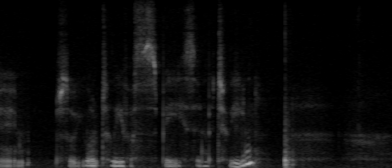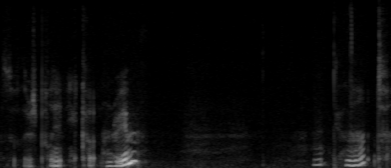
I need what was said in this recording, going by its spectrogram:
Um, so you want to leave a space in between So there's plenty of cutting room. Like that.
